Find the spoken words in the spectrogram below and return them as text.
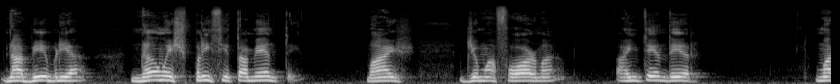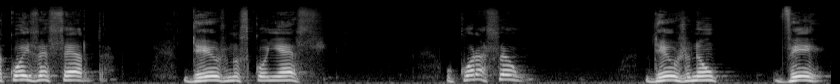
na Bíblia, não explicitamente, mas de uma forma a entender. Uma coisa é certa: Deus nos conhece o coração. Deus não vê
